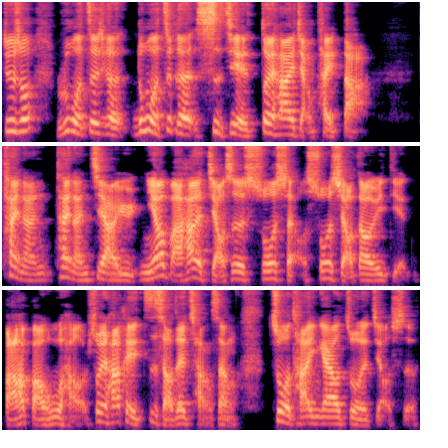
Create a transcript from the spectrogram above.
就是说，如果这个如果这个世界对他来讲太大、太难、太难驾驭，你要把他的角色缩小、缩小到一点，把他保护好，所以他可以至少在场上做他应该要做的角色。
